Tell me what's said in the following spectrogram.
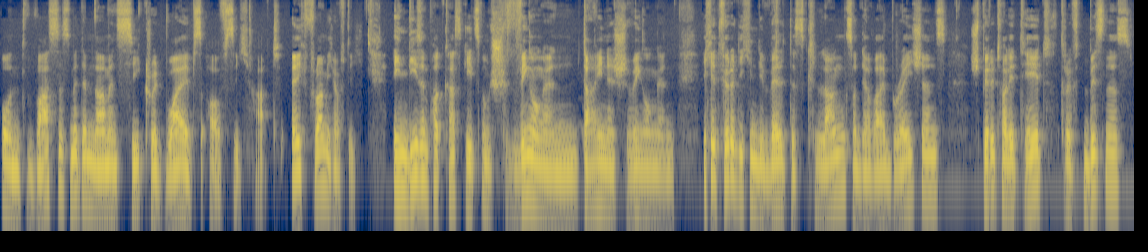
und was es mit dem Namen Secret Vibes auf sich hat. Ich freue mich auf dich. In diesem Podcast geht es um Schwingungen, deine Schwingungen. Ich entführe dich in die Welt des Klangs und der Vibrations. Spiritualität trifft Business,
